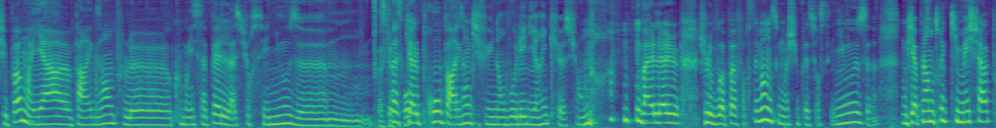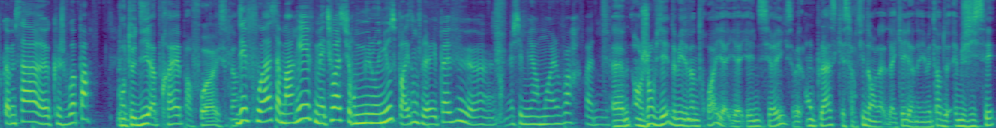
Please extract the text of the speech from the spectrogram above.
je sais pas, moi, il y a euh, par exemple, euh, comment il s'appelle là sur CNews euh, Pascal, Pro. par exemple, qui fait une envolée lyrique sur moi. bah, là, je, ne le vois pas forcément parce que moi, je suis pas sur CNews. Donc il y a plein de trucs qui m'échappent comme ça que je vois pas. On te dit après, parfois, etc. Des fois, ça m'arrive, mais tu vois, sur Mulot News, par exemple, je ne l'avais pas vu. Euh, j'ai mis un mois à le voir. Quoi, euh, en janvier 2023, il y, a une série qui s'appelle En place, qui est sortie dans laquelle il y a un animateur de MJC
